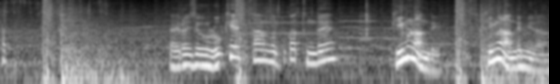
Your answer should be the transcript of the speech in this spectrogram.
핫. 자 이런 식으로 로켓 하는 건 똑같은데 빔은 안돼. 빔은 안됩니다.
